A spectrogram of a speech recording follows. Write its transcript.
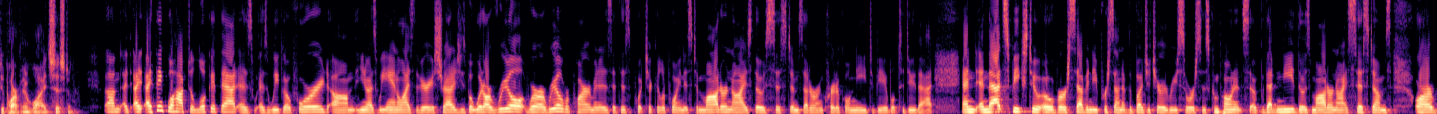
department-wide system? Um, I I- think we'll have to look at that as as we go forward, um, you know, as we analyze the various strategies. But what our real, where our real requirement is at this particular point is to modernize those systems that are in critical need to be able to do that. And and that speaks to over 70 percent of the budgetary resources, components of- that need those modernized systems are,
